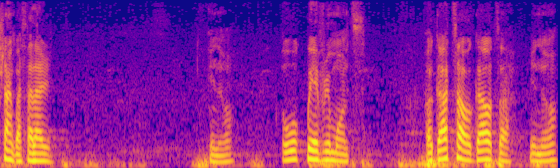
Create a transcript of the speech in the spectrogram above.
Salary. You know, work pay every month. Ogata, Ogata, you know,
